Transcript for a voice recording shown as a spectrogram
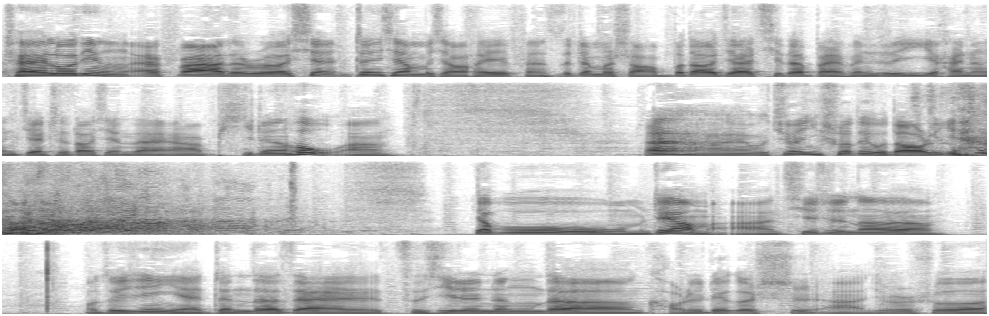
尘埃落定 F 二他说羡真羡慕小黑，粉丝这么少，不到假期的百分之一还能坚持到现在啊，皮真厚啊。哎，我觉得你说的有道理。要不我们这样吧啊，其实呢。我最近也真的在仔细认真的考虑这个事啊，就是说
